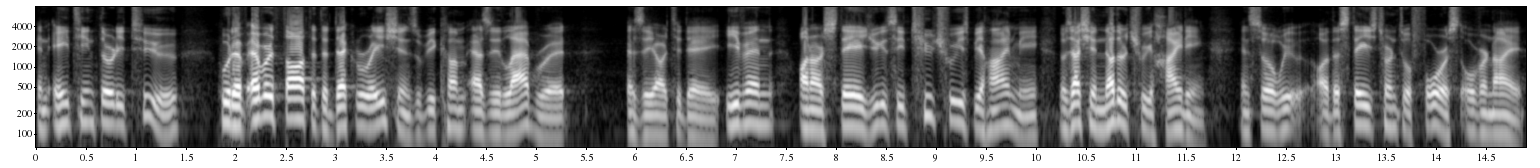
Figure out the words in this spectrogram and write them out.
in 1832, who would have ever thought that the decorations would become as elaborate as they are today? Even on our stage, you can see two trees behind me. There's actually another tree hiding. And so we, uh, the stage turned to a forest overnight.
